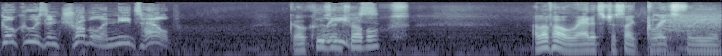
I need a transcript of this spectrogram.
Goku is in trouble and needs help. Goku's in trouble? I love how Raditz just like breaks free and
